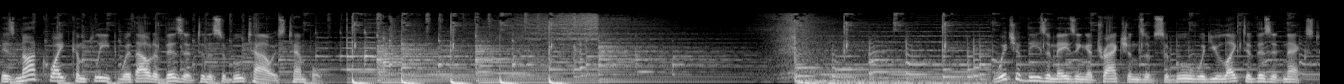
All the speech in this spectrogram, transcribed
is not quite complete without a visit to the Cebu Taoist Temple. Which of these amazing attractions of Cebu would you like to visit next?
